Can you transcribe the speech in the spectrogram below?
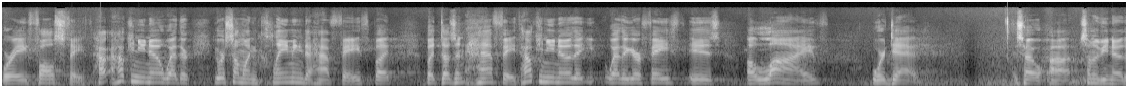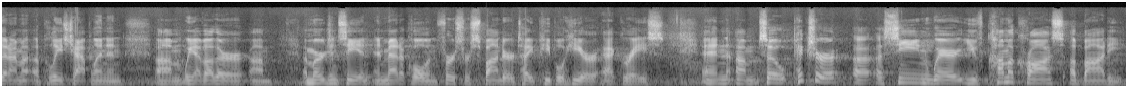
or a false faith? How, how can you know whether you're someone claiming to have faith but, but doesn't have faith? How can you know that you, whether your faith is alive or dead? So, uh, some of you know that I'm a, a police chaplain, and um, we have other um, emergency and, and, medical and first responder type people here at Grace. And um, so, picture a, a scene where you've come across a body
